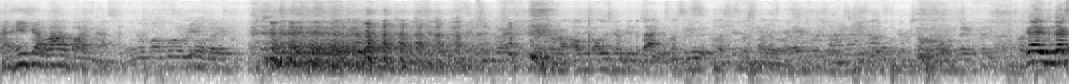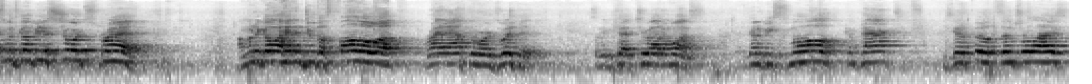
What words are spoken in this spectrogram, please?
And he's got a lot of body mass. All these, all these gonna be in the back. Let's, let's, let's not over. Okay, the next one's gonna be a short spread. I'm gonna go ahead and do the follow-up right afterwards with it. So we can cut two out at once. It's gonna be small, compact. He's gonna feel centralized,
